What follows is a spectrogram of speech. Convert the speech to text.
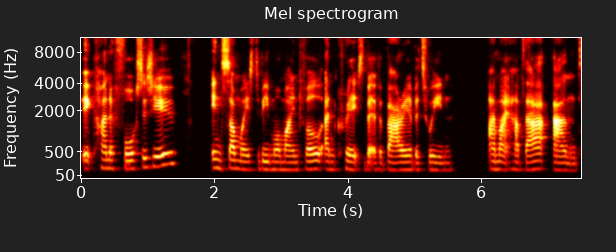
it kind of forces you in some ways to be more mindful and creates a bit of a barrier between I might have that and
